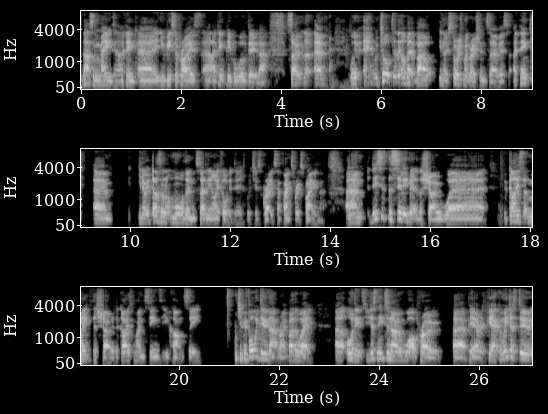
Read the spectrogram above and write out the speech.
that's amazing. I think uh, you'd be surprised uh, i think people will do that. So look um, we've, we've talked a little bit about you know storage migration service. I think um, you know, it does a lot more than certainly I thought it did, which is great. So thanks for explaining that. Um, this is the silly bit of the show where the guys that make the show, the guys behind the scenes that you can't see. Actually, before we do that, right? By the way, uh, audience, you just need to know what a pro uh, Pierre is. Pierre, can we just do?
